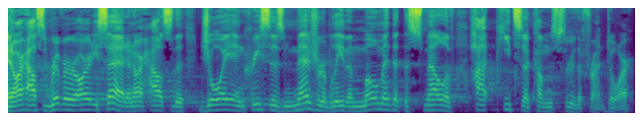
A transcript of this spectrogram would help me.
In our house, River already said, in our house, the joy increases measurably the moment that the smell of hot pizza comes through the front door.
